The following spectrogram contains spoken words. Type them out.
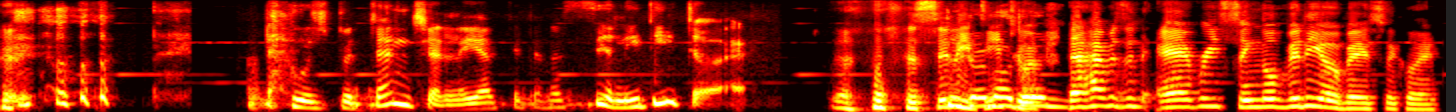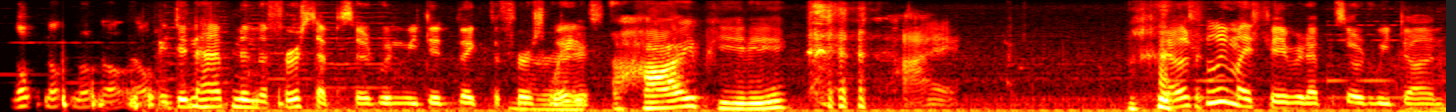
that was potentially a bit of a silly detour. the silly Think detour. That happens in every single video, basically. Nope, nope, no, no, no. It didn't happen in the first episode when we did like the first Right. wave. Hi, Petey. Hi. That was probably my favorite episode we done.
